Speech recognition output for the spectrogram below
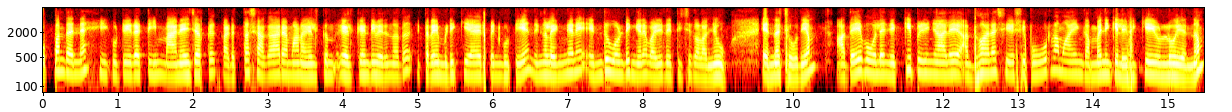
ഒപ്പം തന്നെ ഈ കുട്ടിയുടെ ടീം മാനേജർക്ക് കടുത്ത ശകാരമാണ് ഏൽക്കു ഏൽക്കേണ്ടി വരുന്നത്. ഇത്രയും മിടുക്കിയായ ഒരു പെൺകുട്ടിയെ നിങ്ങൾ എങ്ങനെ എന്തുകൊണ്ട് ഇങ്ങനെ വഴിതെറ്റിച്ച് കളഞ്ഞു? എന്ന ചോദ്യം അതേപോലെ ഞെക്കിപ്പിഴിഞ്ഞാലേ അധ്വാനശേഷി പൂർണമായും കമ്പനിക്ക് ലഭിക്കുകയുള്ളൂ എന്നും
